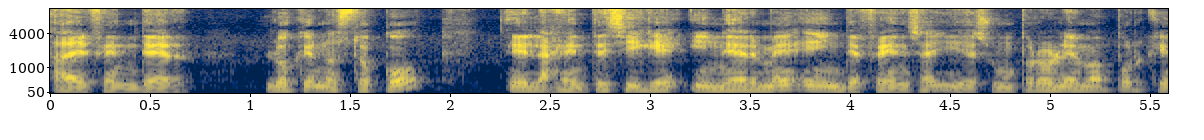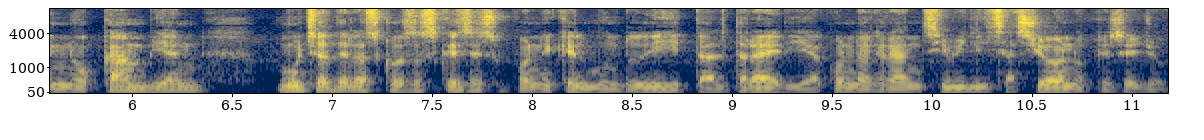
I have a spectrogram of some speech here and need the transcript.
a, defender lo que nos tocó. Eh, la gente sigue inerme e indefensa y es un problema porque no cambian muchas de las cosas que se supone que el mundo digital traería con la gran civilización o qué sé yo.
